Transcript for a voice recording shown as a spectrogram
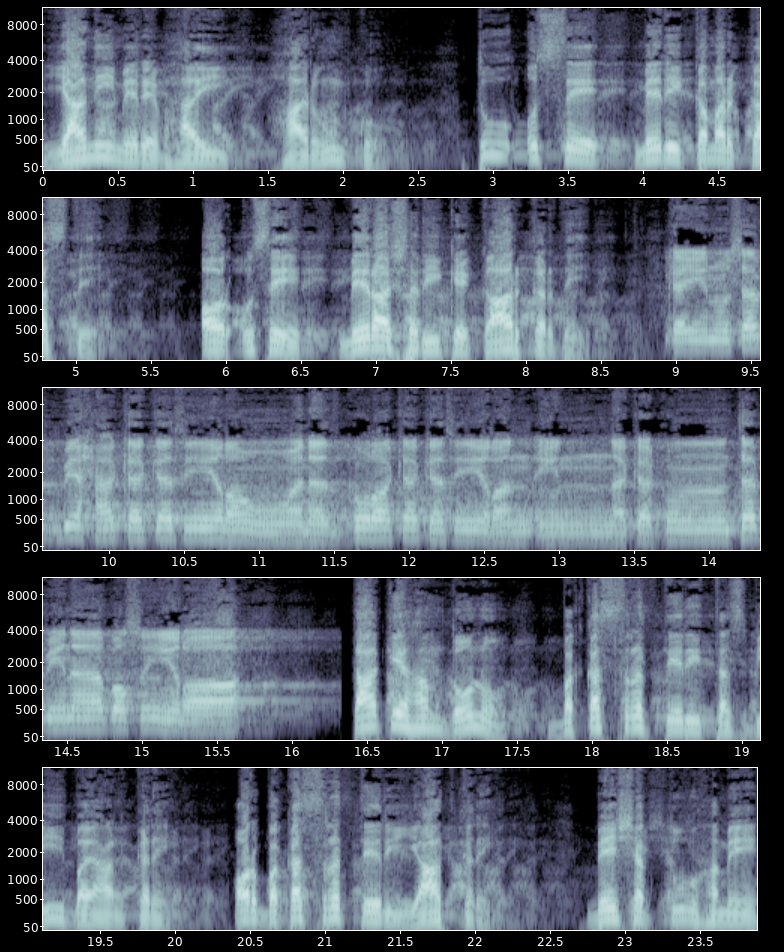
یعنی میرے بھائی ہارون کو۔ تو اس سے میری کمر کس دے اور اسے میرا شریک کار کر دے۔ كي نسبحك كثيرا ونذكرك كثيرا إنك كنت بنا بصيرا تاکہ ہم دونوں بکثرت تیری تسبیح بیان کریں اور بکثرت تیری یاد کریں بے شک تو ہمیں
